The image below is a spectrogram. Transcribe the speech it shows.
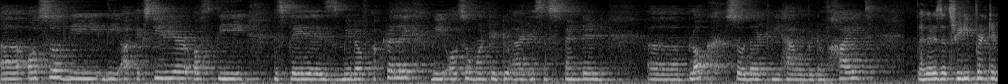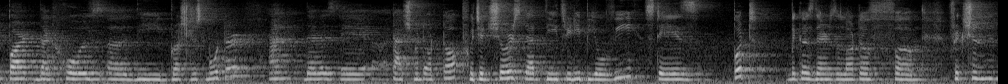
Uh, also, the, the uh, exterior of the display is made of acrylic. We also wanted to add a suspended uh, block so that we have a bit of height. There is a 3D printed part that holds uh, the brushless motor and there is a attachment on top which ensures that the 3D POV stays put because there is a lot of um, friction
